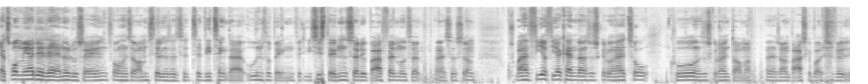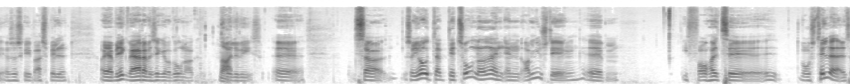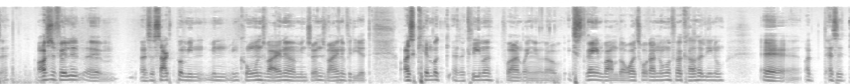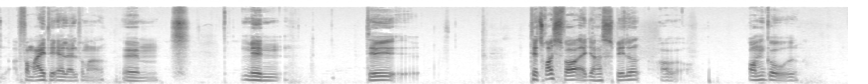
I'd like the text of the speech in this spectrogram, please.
Jeg tror mere, det er det andet, du sagde, i forhold til at omstille sig til, til de ting, der er uden for banen. Fordi i sidste ende, så er det jo bare 5 mod 5. Altså, så du skal bare have fire firkanter, og så skal du have to kurve, og så skal du have en dommer. Og så en basketball selvfølgelig, og så skal I bare spille. Og jeg vil ikke være der, hvis ikke jeg var god nok, Nej. tydeligvis. Øh, så, så jo, der, det tog noget af en, en omjustering øh, i forhold til øh, vores tilværelse. Også selvfølgelig øh, altså sagt på min, min, min kones vegne og min søns vegne, fordi at også kæmper altså klimaforandringer, der er jo ekstremt varmt over. Jeg tror, der er nogle 40 grader lige nu. Øh, og altså, for mig det er alt, alt for meget. Øh, men det, til trods for, at jeg har spillet og omgået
